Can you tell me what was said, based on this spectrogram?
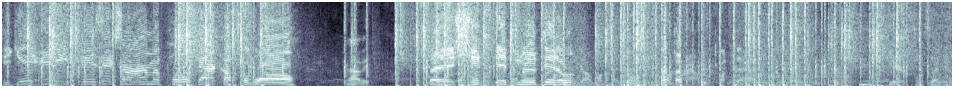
If you get any physics or Arma, pull it back up the wall. Copy. But it should, it moved it. A, Got one of my guns What the around. Fuck that. Here, one second.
